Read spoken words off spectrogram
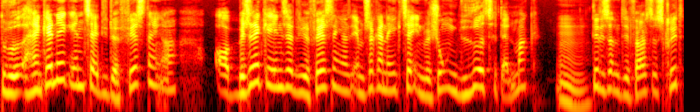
Du ved, han kan ikke indtage de der fæstninger, og hvis han ikke kan indtage de fæstninger, jamen, så kan han ikke tage invasionen videre til Danmark. Mm. Det er sådan det første skridt.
